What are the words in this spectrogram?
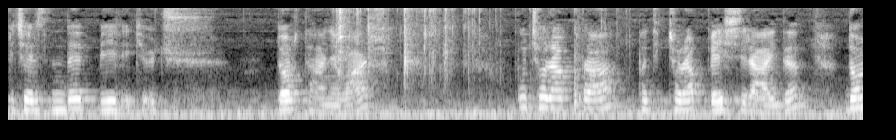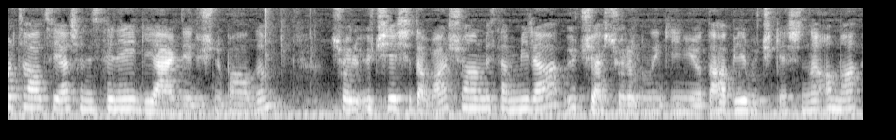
içerisinde 1, 2, 3, 4 tane var. Bu çorap da patik çorap 5 liraydı. 4-6 yaş hani seneye giyer diye düşünüp aldım. Şöyle 3 yaşı da var. Şu an mesela Mira 3 yaş çorabını giyiniyor. Daha 1,5 yaşında ama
